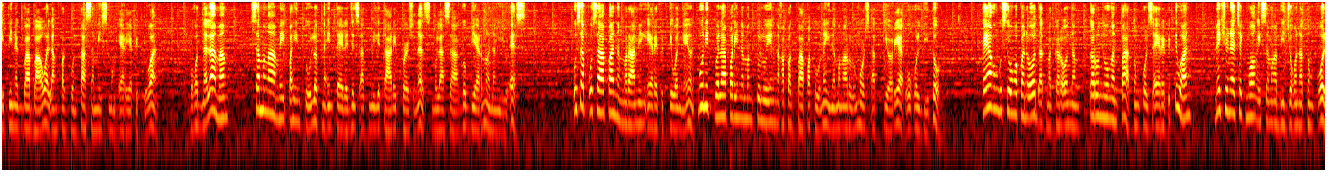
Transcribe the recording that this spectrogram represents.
ipinagbabawal ang pagpunta sa mismong Area 51. Bukod na lamang sa mga may pahintulot na intelligence at military personnels mula sa gobyerno ng US. Usap-usapan ng maraming Area 51 ngayon, ngunit wala pa rin namang tuluyang nakapagpapatunay ng mga rumors at teorya ukol dito. Kaya kung gusto mo mapanood at magkaroon ng karunungan pa tungkol sa Area 51, make sure na check mo ang isang mga video ko na tungkol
